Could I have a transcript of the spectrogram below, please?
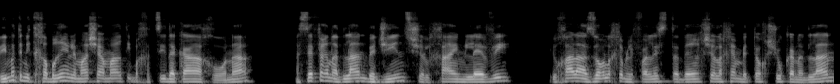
ואם אתם מתחברים למה שאמרתי בחצי דקה האחרונה, הספר נדל"ן בג'ינס של חיים לוי יוכל לעזור לכם לפלס את הדרך שלכם בתוך שוק הנדל"ן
